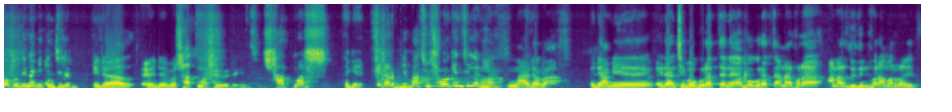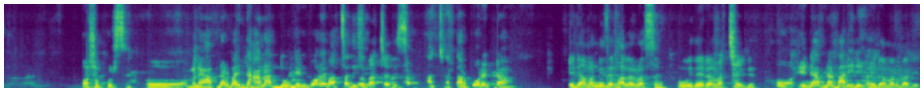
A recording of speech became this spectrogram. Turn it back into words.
কতদিন আগে কিনছিলেন? এটা এটা সাত মাস হয়ে এটা কিনছি। সাত মাস থেকে। এটারও কি বাসুর সহ কিনছিলেন? না না এটা এটা আমি এটা আনছি বগুড়াতে নে বগুড়াতে আনার পর আনার দুই দিন পর আমার বাড়িতে প্রসব করছে। ও মানে আপনার বাড়িতে আনার দুই দিন পরে বাচ্চা দিছে? বাচ্চা দিচ্ছে আচ্ছা তারপরেরটা এটা আমার নিজের ফালের বাচ্চা উমিদ এটার বাচ্চা এটা। ও এটা আপনার বাড়ির এটা আমার বাড়ির।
